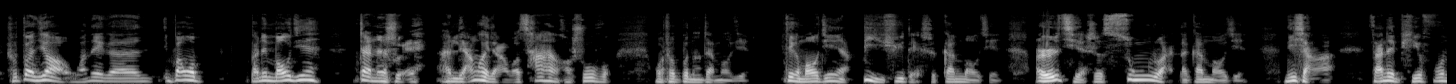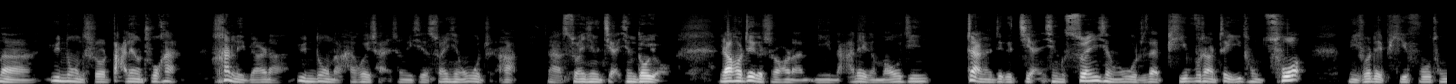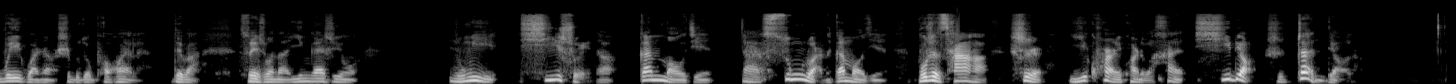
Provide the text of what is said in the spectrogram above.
说段教，我那个你帮我把那毛巾蘸着水，还凉快点，我擦汗好舒服。我说不能蘸毛巾，这个毛巾呀必须得是干毛巾，而且是松软的干毛巾。你想啊，咱这皮肤呢，运动的时候大量出汗，汗里边呢，运动呢还会产生一些酸性物质哈。啊，酸性、碱性都有，然后这个时候呢，你拿这个毛巾蘸着这个碱性、酸性物质在皮肤上这一通搓，你说这皮肤从微观上是不是就破坏了，对吧？所以说呢，应该是用容易吸水的干毛巾啊，松软的干毛巾，不是擦哈，是一块一块的把汗吸掉，是蘸掉的。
